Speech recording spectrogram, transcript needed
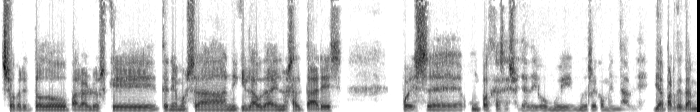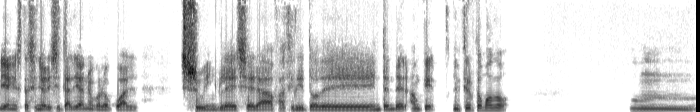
sobre todo para los que tenemos a Niki Lauda en los altares pues eh, un podcast eso ya digo muy muy recomendable y aparte también este señor es italiano con lo cual su inglés era facilito de entender aunque en cierto modo mmm,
